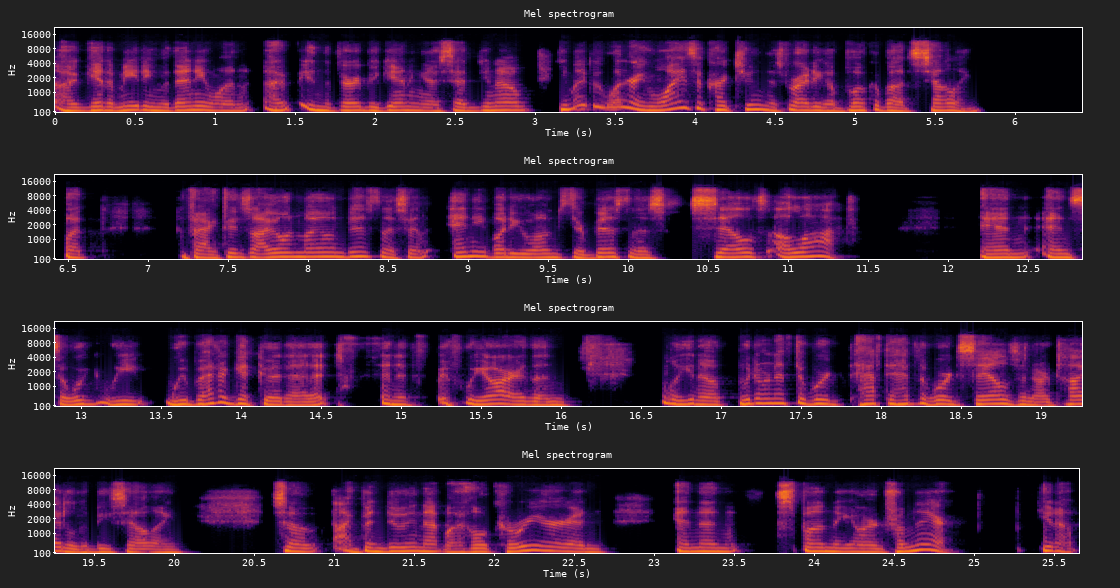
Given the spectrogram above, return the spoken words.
uh, get a meeting with anyone uh, in the very beginning, I said, you know, you might be wondering why is a cartoonist writing a book about selling, but the fact is, I own my own business, and anybody who owns their business sells a lot, and and so we we, we better get good at it. And if if we are, then well, you know, we don't have to word have to have the word sales in our title to be selling. So I've been doing that my whole career, and and then spun the yarn from there you know,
